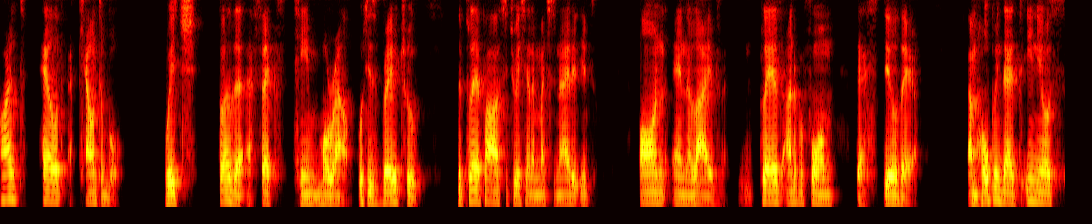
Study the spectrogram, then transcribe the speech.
aren't held accountable, which further affects team morale, which is very true. The player power situation at Manchester United is on and alive. Players underperform they're still there. I'm hoping that Ineos,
